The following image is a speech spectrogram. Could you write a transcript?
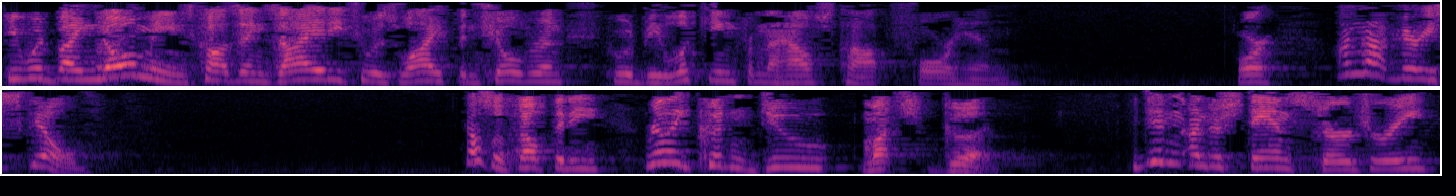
He would by no means cause anxiety to his wife and children who would be looking from the housetop for him. Or, I'm not very skilled. He also felt that he really couldn't do much good. He didn't understand surgery.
